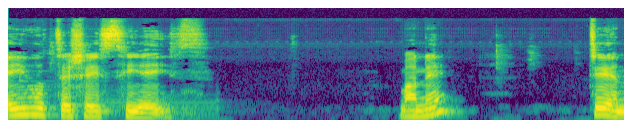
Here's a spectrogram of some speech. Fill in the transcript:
এই হচ্ছে সেই সিএইচ মানে চেন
